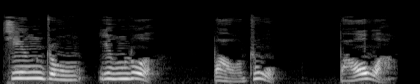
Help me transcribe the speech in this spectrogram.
经中璎珞、宝柱、宝网，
